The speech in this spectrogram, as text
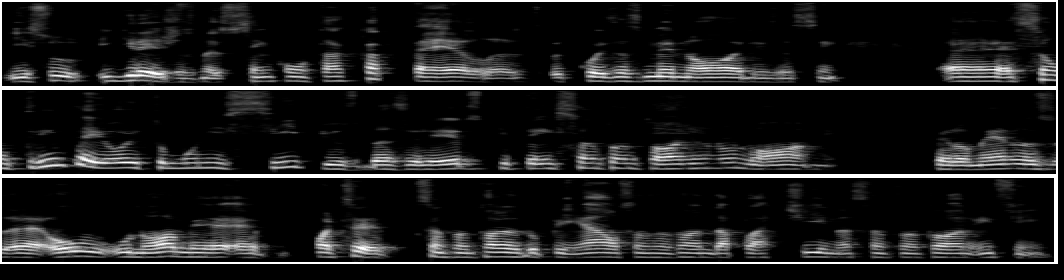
Isso, igrejas, mas sem contar capelas, coisas menores, assim. É, são 38 municípios brasileiros que têm Santo Antônio no nome. Pelo menos, é, ou o nome é, é pode ser Santo Antônio do Pinhal, Santo Antônio da Platina, Santo Antônio, enfim.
